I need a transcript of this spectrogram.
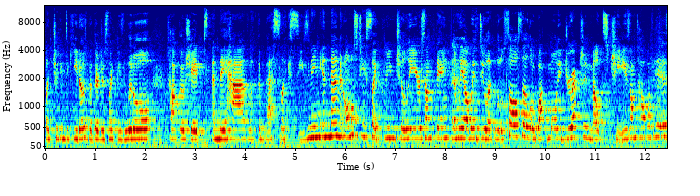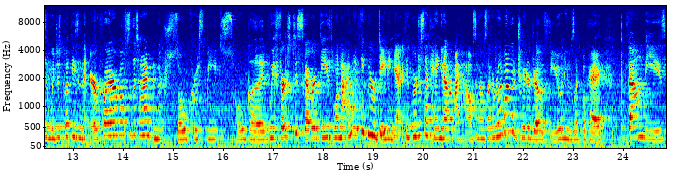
like chicken taquitos, but they're just like these little taco shapes and they have like the best like seasoning in them. It almost tastes like green chili or something. And we always do like a little salsa, a little guacamole. Drew actually melts cheese on top of his and we just put these in the air fryer most of the time and they're so crispy, so good. We first discovered these one night, I don't even think we were dating yet. I think we were just like hanging out at my house house and I was like, I really want to go to Trader Joe's, do you? And he was like, okay. Found these,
